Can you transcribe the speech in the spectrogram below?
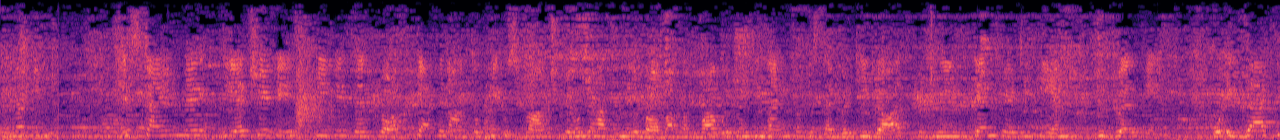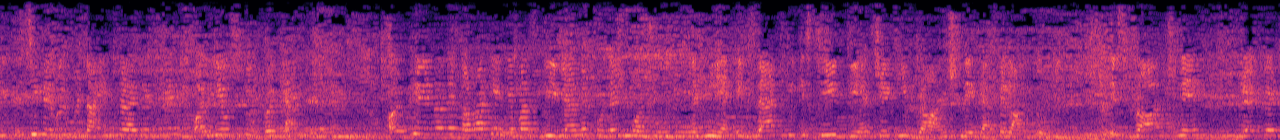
इस टाइम मैं ए फेस थ्री के जेड ब्लॉक कैफ़े लानतो की उस ब्रांच पे हूँ, जहाँ से मेरे बाबा अगवा हुए ट्वेंटी नाइन्थ ऑफ़ दिसंबर की रात between ten thirty p m to twelve a m वो एग्जैक्टली इसी टेबल पे टाइम कर रहे थे और ये उसके ऊपर कैमरे और फिर इन्होंने कहा कि इनके पास डीवीआर में फुटेज मौजूद नहीं है। एग्जैक्टली इसी डीएचए की ब्रांच ने कैफ़े लांतो की इस ब्रांच ने रिकॉर्ड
